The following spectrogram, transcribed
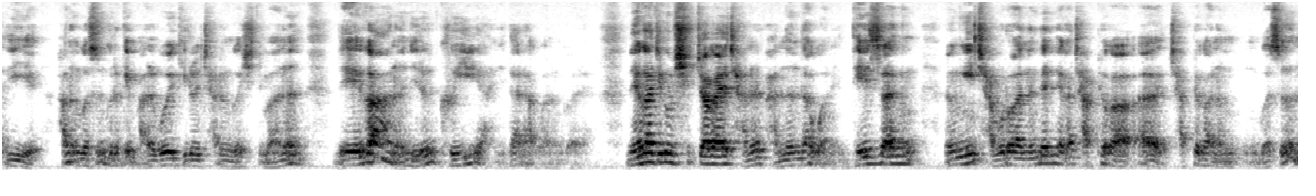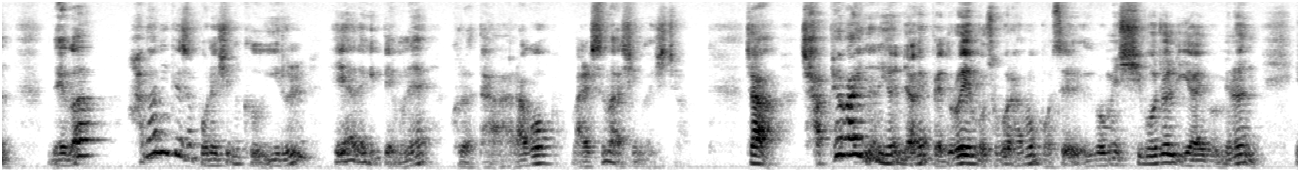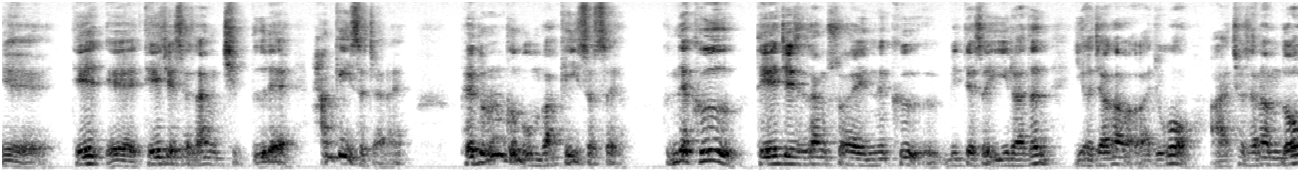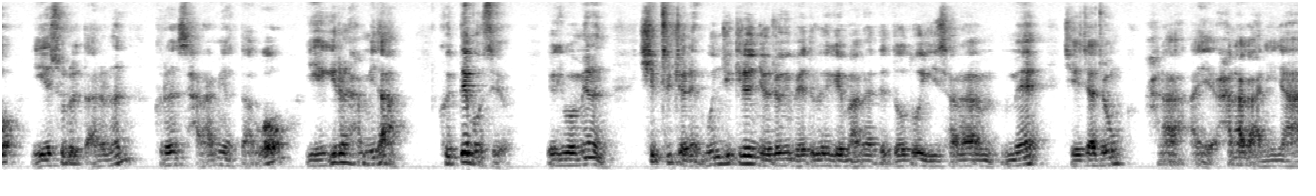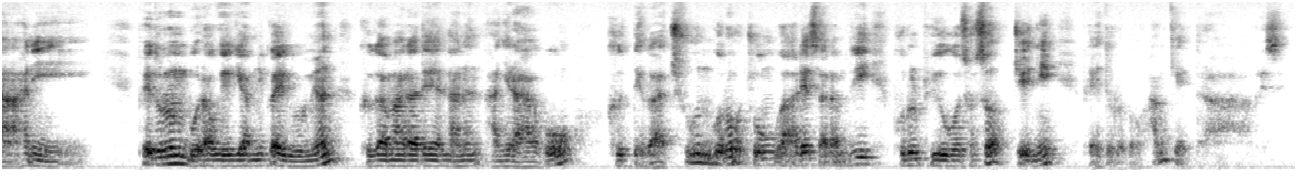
하는 것은 그렇게 말고의 길을 자른 것이지만은 내가 하는 일은 그 일이 아니다라고 하는 거예요. 내가 지금 십자가의 잔을 받는다고 하는 대상이 잡으러 왔는데 내가 잡혀가 아, 잡혀가는 것은 내가 하나님께서 보내신 그 일을 해야 되기 때문에 그렇다라고 말씀하신 것이죠. 자, 잡혀가 있는 현장의 베드로의 모습을 한번 보세요. 여기 보면 15절 이하에 보면은 예, 대, 예, 대제사장 집들에 함께 있었잖아요. 베드로는 그 문 밖에 있었어요. 근데 그 대제사장 수하에 있는 그 밑에서 일하던 여자가 와가지고 아 저 사람도 예수를 따르는 그런 사람이었다고 얘기를 합니다. 그때 보세요. 여기 보면은 17절에 문지키는 여종이 베드로에게 말하되 너도 이 사람의 제자 중 하나 아니 하나가 아니냐 하니 베드로는 뭐라고 얘기합니까? 여기 보면 그가 말하되 나는 아니라 하고 그때가 추운 거로 거 아래 사람들이 불을 피우고 서서 쬐니 베드로도 함께했더라 그랬어요.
